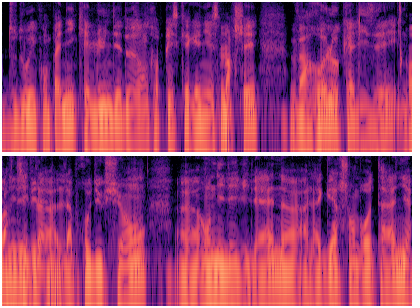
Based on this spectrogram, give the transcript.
Doudou et compagnie, qui est l'une des deux entreprises qui a gagné ce mmh. marché, va relocaliser une partie de la, production en Ille-et-Vilaine, à la Guerche en Bretagne.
